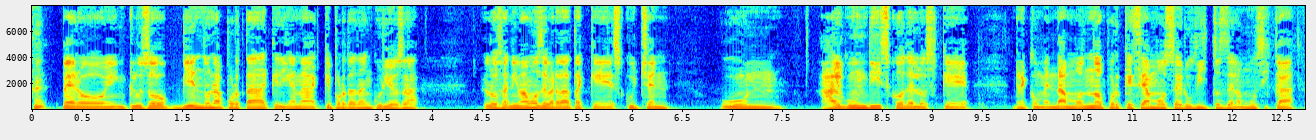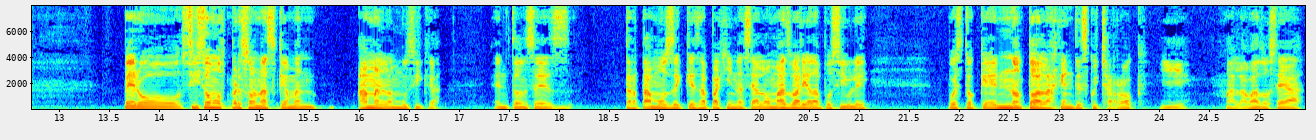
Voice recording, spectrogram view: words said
pero incluso viendo una portada que digan, ah, qué portada tan curiosa, los animamos de verdad a que escuchen un algún disco de los que recomendamos, no porque seamos eruditos de la música, pero sí somos personas que aman, aman la música. Entonces tratamos de que esa página sea lo más variada posible, puesto que no toda la gente escucha rock y alabado sea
